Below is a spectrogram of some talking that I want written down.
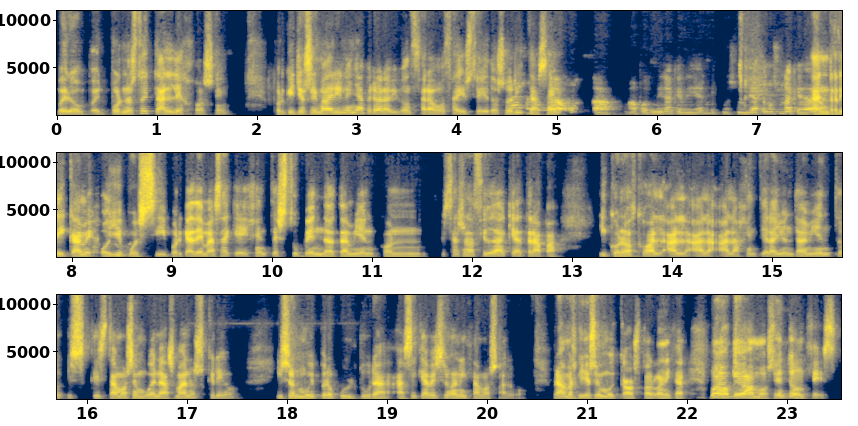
pero pues no estoy tan lejos, ¿eh? porque yo soy madrileña, pero ahora vivo en Zaragoza y estoy dos ah, horitas. ¿eh? Ah, pues mira qué bien, pues un día hacemos una quedada. Tan rica, oye, pues sí, porque además aquí hay gente estupenda también, con... esta es una ciudad que atrapa y conozco a, la, gente del ayuntamiento, que, que, estamos en buenas manos, creo, y son muy pro cultura, así que a ver si organizamos algo. Pero vamos, que yo soy muy caos para organizar. Bueno, que vamos, entonces,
